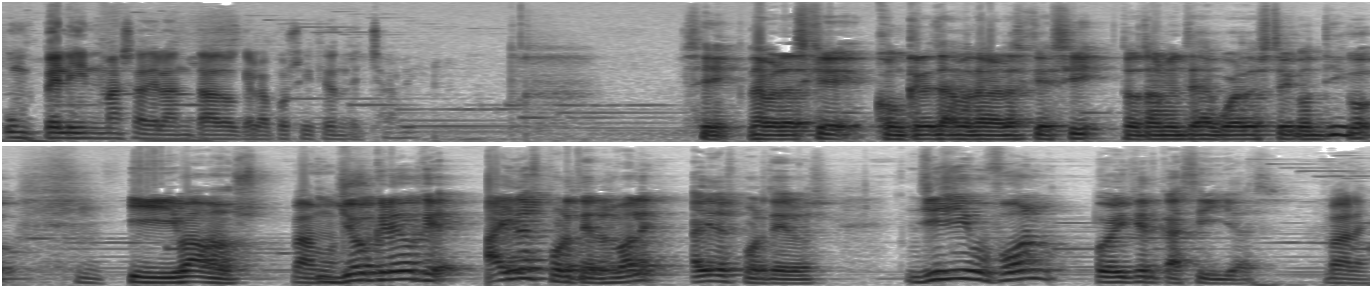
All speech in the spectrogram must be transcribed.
un pelín más adelantado que la posición de Xavi. Sí, la verdad es que, concretamente, la verdad es que sí, totalmente de acuerdo, estoy contigo. Y vamos. Vamos. yo creo que hay dos porteros, ¿vale? Hay dos porteros. Gigi Buffon o Iker Casillas. Vale.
